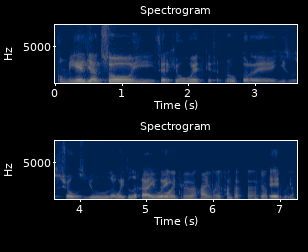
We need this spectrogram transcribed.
con Miguel Janzó y Sergio Huet, que es el productor de Jesus Shows You The Way to the Highway. The Way to the Highway, fantástica película.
